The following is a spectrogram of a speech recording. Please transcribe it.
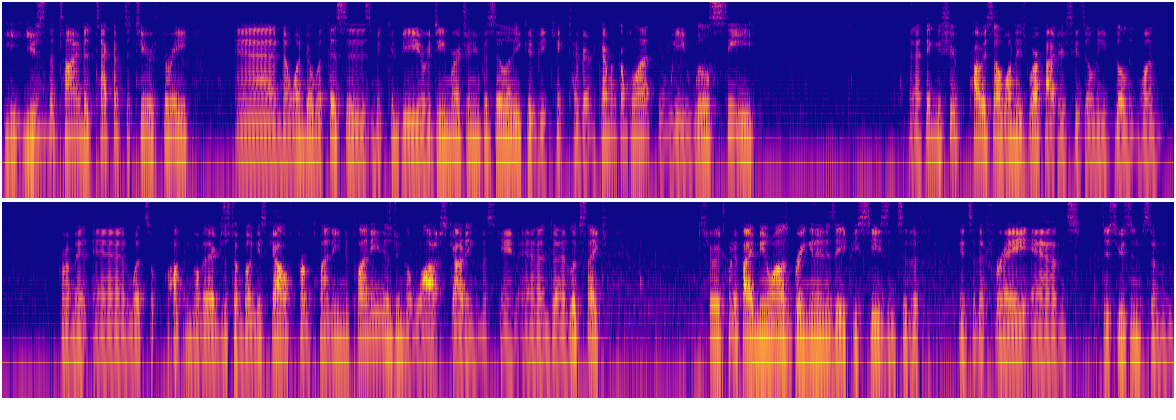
he uses the time to tech up to tier three. And I wonder what this is. It could be a Redeemer engineering facility, could be Tiberium chemical plant. We will see. And I think he should probably sell one of these war factories. He's only building one from it. And what's happening over there? Just a buggy scout from Planning. Planning is doing a lot of scouting in this game, and uh, it looks like Killer 25 meanwhile is bringing in his APCs into the into the fray and just using some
